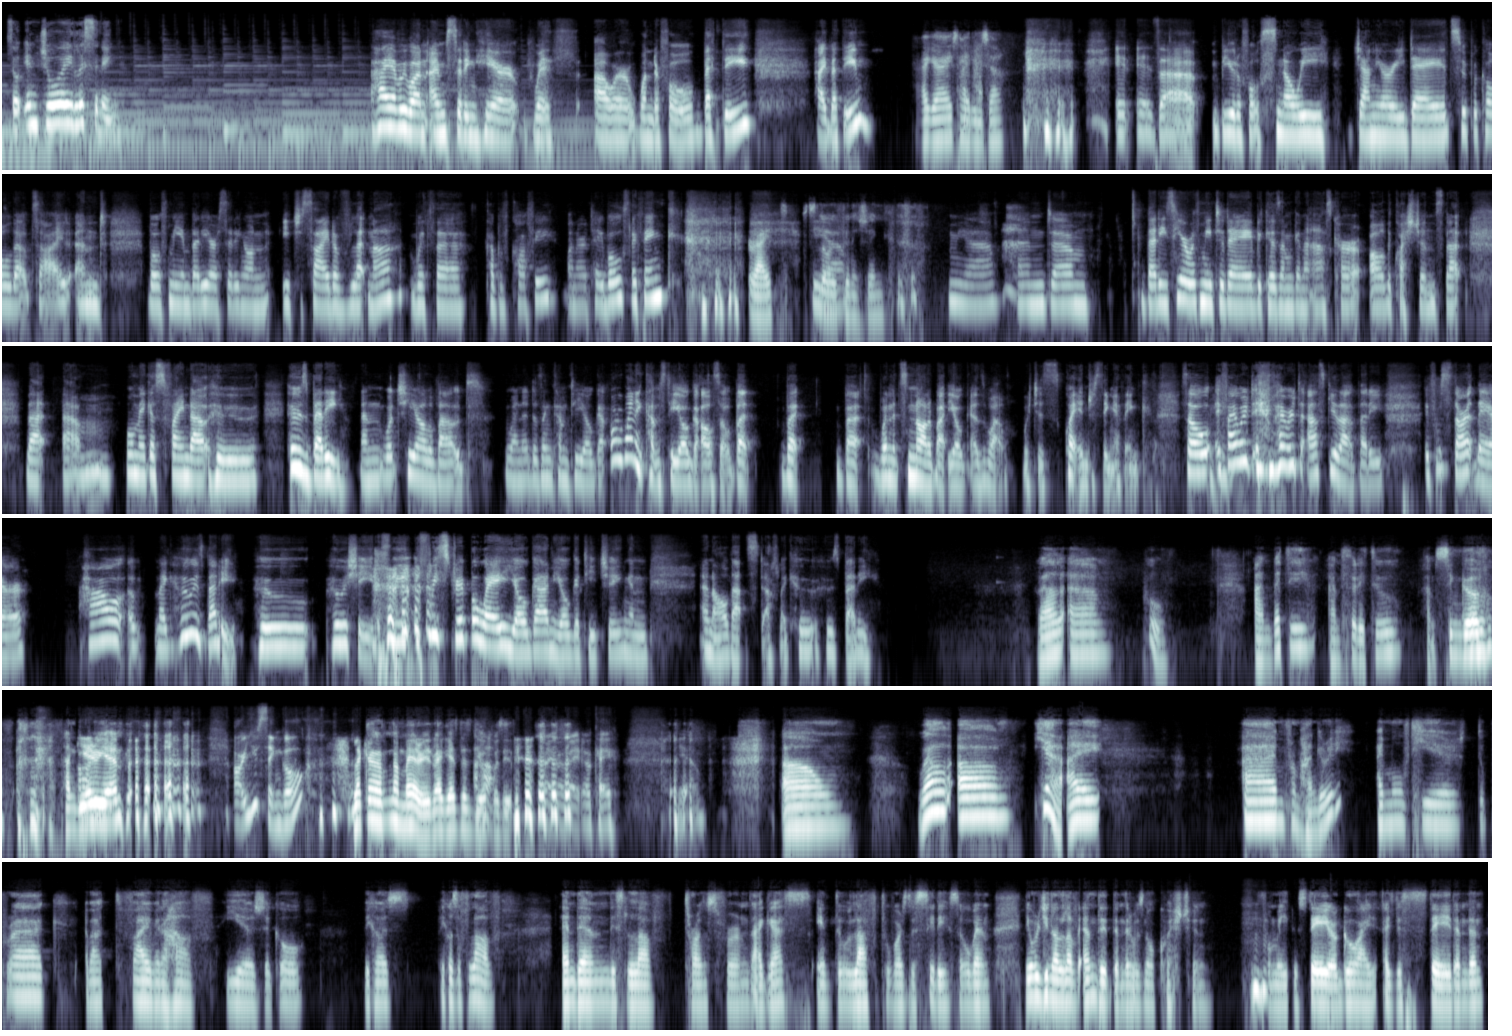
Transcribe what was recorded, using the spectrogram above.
So enjoy listening. Hi, everyone. I'm sitting here with our wonderful Betti. Hi, Betti. Hi, guys. Hi, Lisa. it is a beautiful, snowy January day. It's super cold outside, and both me and Betti are sitting on each side of Letná with a cup of coffee on our tables, I think. right. Slowly yeah. finishing. yeah. And um, Betti's here with me today because I'm going to ask her all the questions that that um, will make us find out who who's Betti and what's she all about when it doesn't come to yoga or when it comes to yoga also, but but but when it's not about yoga as well, which is quite interesting, I think. So if I were to, if I were to ask you that, Betti, if we start there, how like who is Betti? Who who is she? If we if we strip away yoga and yoga teaching and and all that stuff like who who's betti? Well um who i'm betti i'm 32 i'm single hungarian are you, are you single? Like i'm not married i guess that's the uh-huh. opposite. Right, right right okay. Yeah. Um well um yeah i I'm from Hungary. I moved here to Prague about five and a half years ago because because of love. And then this love transformed, I guess, into love towards the city. So when the original love ended, then there was no question for me to stay or go. I, I just stayed. And then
